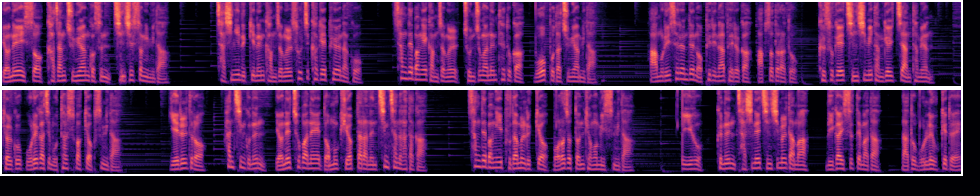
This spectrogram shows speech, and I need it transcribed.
연애에 있어 가장 중요한 것은 진실성입니다. 자신이 느끼는 감정을 솔직하게 표현하고 상대방의 감정을 존중하는 태도가 무엇보다 중요합니다. 아무리 세련된 어필이나 배려가 앞서더라도 그 속에 진심이 담겨 있지 않다면 결국 오래가지 못할 수밖에 없습니다. 예를 들어 한 친구는 연애 초반에 너무 귀엽다라는 칭찬을 하다가 상대방이 부담을 느껴 멀어졌던 경험이 있습니다. 그 이후 그는 자신의 진심을 담아 네가 있을 때마다 나도 몰래 웃게 돼.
